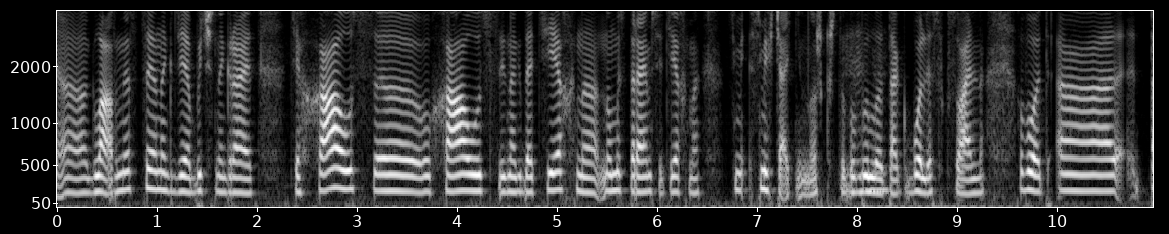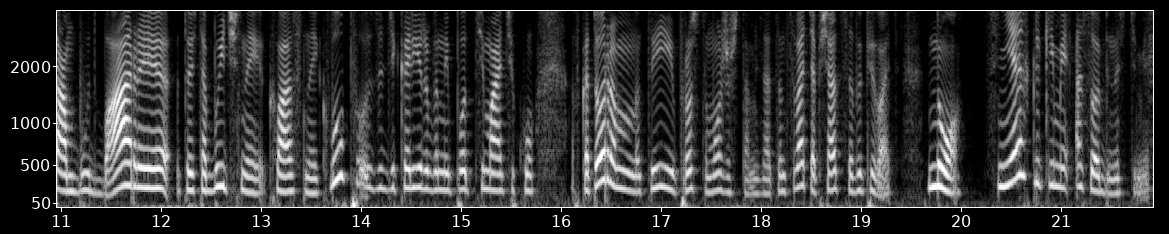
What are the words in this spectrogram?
э, главная сцена, где обычно играет тех-хаус, э, хаус, иногда техно, но мы стараемся техно смягчать немножко, чтобы mm-hmm. было так более сексуально. Вот, э, там будут бары, то есть обычный классный клуб, задекорированный под тематику, в котором ты просто можешь там, не знаю, танцевать, общаться, выпивать. Но с несколькими особенностями.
